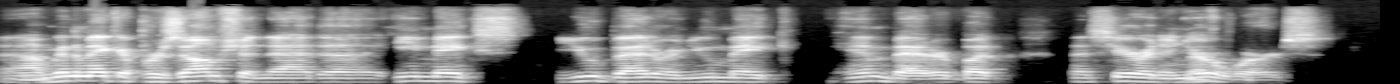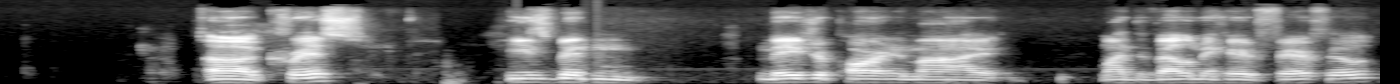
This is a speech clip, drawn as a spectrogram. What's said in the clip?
uh, I'm going to make a presumption that uh, he makes you better and you make him better. But let's hear it in your words. Uh, Chris, he's been major part in my my development here at Fairfield.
